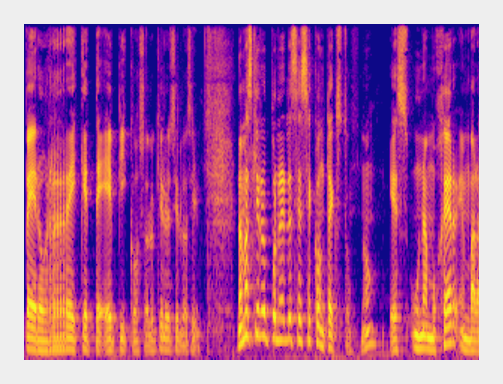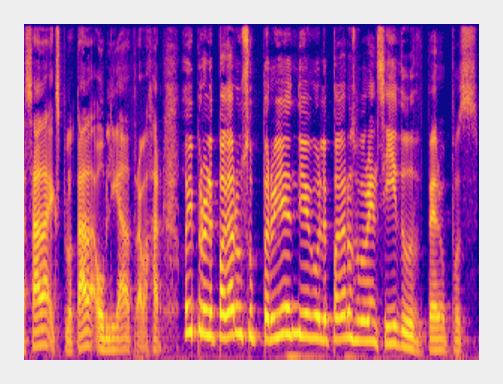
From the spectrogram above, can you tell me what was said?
Pero requete épico, solo quiero decirlo así. Nada más quiero ponerles ese contexto, ¿no? Es una mujer embarazada, explotada, obligada a trabajar. Ay, pero le pagaron súper bien, Diego. Le pagaron súper bien. Sí, dude. Pero pues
